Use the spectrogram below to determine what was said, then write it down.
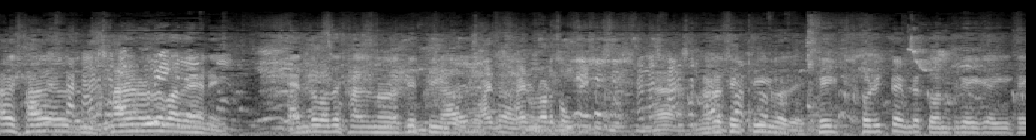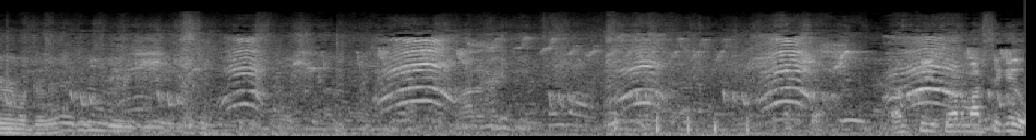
আরে সাড়ে সাড়ে নটা বাজে এখানে। এত বাজে সাড়ে নটা তেত্রিশ হ্যাঁ নটা তেত্রিশ বাজে। সেই সঠিক টাইমটা কোন থেকে এই এই টাইমের মধ্যে কি তোমার মারছে কেউ?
